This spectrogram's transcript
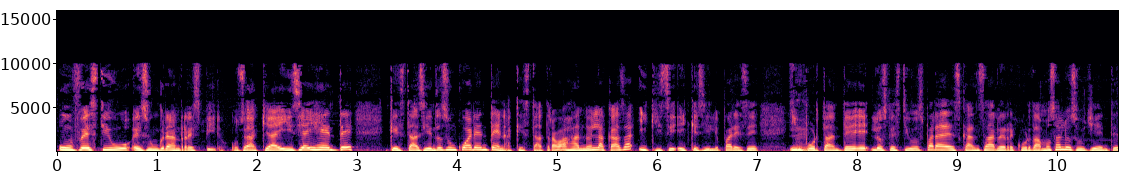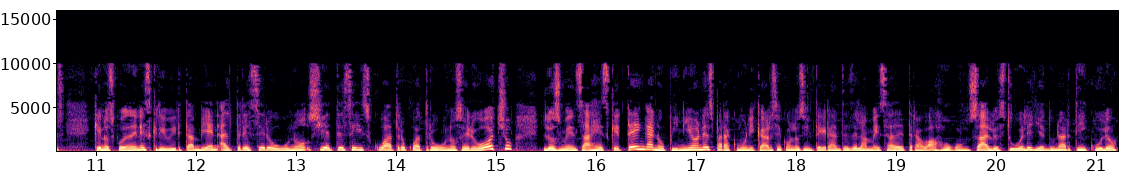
un festivo es un gran respiro. O sea, que ahí sí hay gente que está haciendo su cuarentena, que está trabajando en la casa y que, sí- y que sí le parece importante los festivos para descansar. Le recordamos a los oyentes que nos pueden escribir también al 301-764-4108 los mensajes que tengan, opiniones para comunicarse con los integrantes de la mesa de trabajo. Gonzalo, estuve leyendo un artículo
